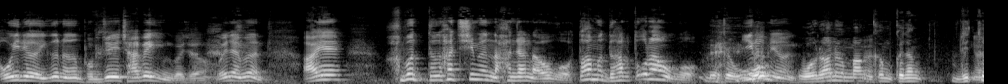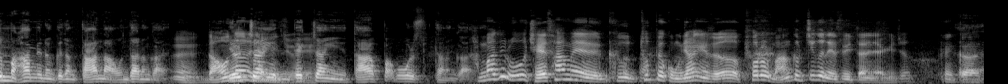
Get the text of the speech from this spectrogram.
오히려 이거는 범죄의 자백인 거죠. 왜냐하면 아예 한 번 더 한 치면 한 장 나오고 또 한 번 더 하면 또 나오고 그러니까 이러면 원, 원하는 만큼 그냥 리듬만 하면은 그냥 다 나온다는 거예요. 예, 나온다는 열 장이든 얘기죠. 백 예. 장이 다 뽑을 수 있다는 거예요. 한마디로 제3의 그 투표 공장에서 표를 마음껏 찍어낼 수 있다는 이야기죠. 그러니까 네,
